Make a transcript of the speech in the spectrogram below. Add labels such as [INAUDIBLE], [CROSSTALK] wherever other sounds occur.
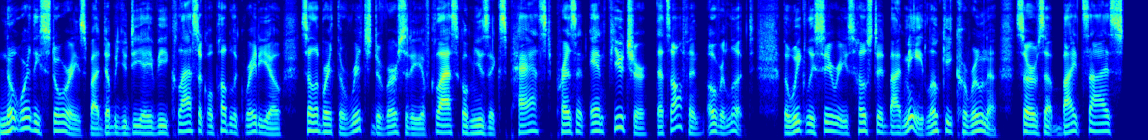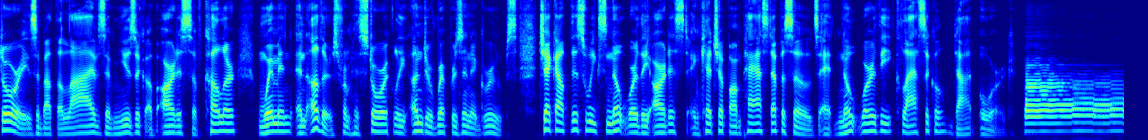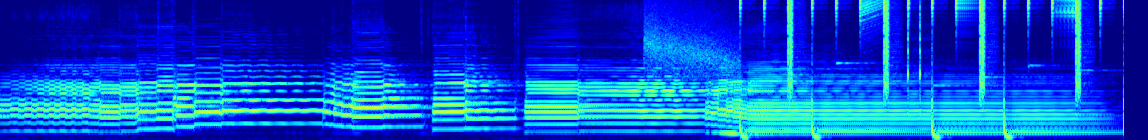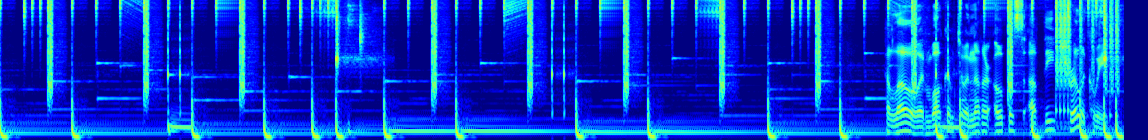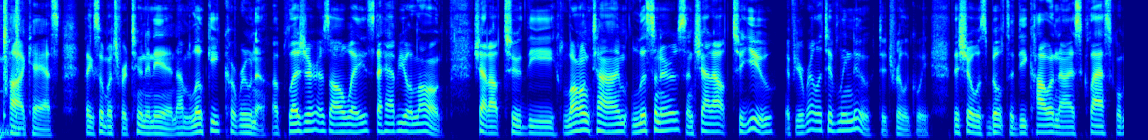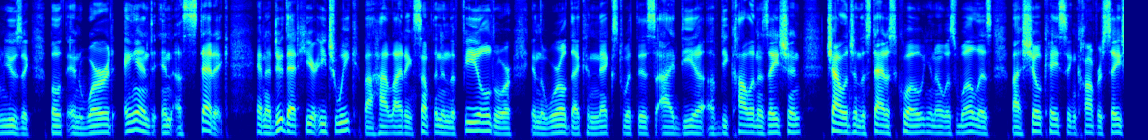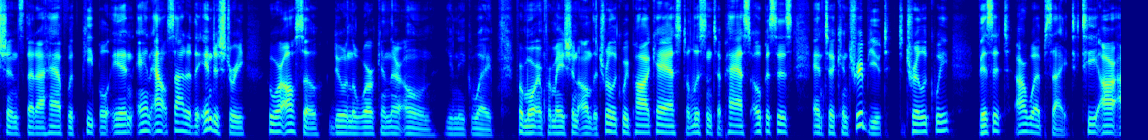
Noteworthy Stories by WDAV Classical Public Radio celebrate the rich diversity of classical music's past, present, and future that's often overlooked. The weekly series, hosted by me, Loki Karuna, serves up bite sized stories about the lives and music of artists of color, women, and others from historically underrepresented groups. Check out this week's Noteworthy Artist and catch up on past episodes at noteworthyclassical.org. another opus of the Trilloquy podcast. Thanks so much for tuning in. I'm Loki Karuna. A pleasure, as always, to have you along. Shout out to the longtime listeners, and shout out to you if you're relatively new to Trilloquy. This show was built to decolonize classical music, both in word and in aesthetic. And I do that here each week by highlighting something in the field or in the world that connects with this idea of decolonization, challenging the status quo, you know, as well as by showcasing conversations that I have with people in and outside of the industry who are also doing the work in their own unique way. For more information on the Trilloquy podcast, to listen to past opuses, and to contribute to Trilloquy, visit our website, T-R-I-L-L-O-Q-U-Y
